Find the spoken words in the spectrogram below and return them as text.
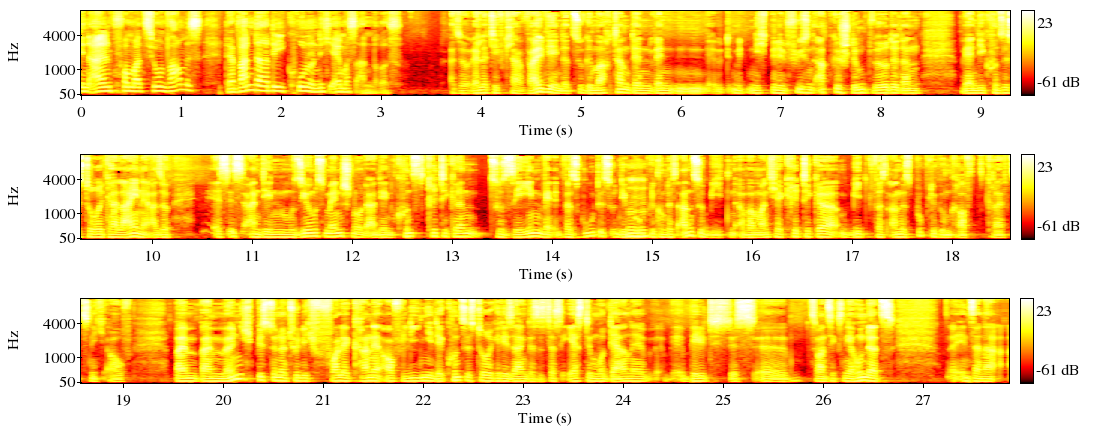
in allen Formationen? Warum ist der Wanderer die Ikone und nicht irgendwas anderes? Also relativ klar, weil wir ihn dazu gemacht haben, denn wenn mit, nicht mit den Füßen abgestimmt würde, dann wären die Kunsthistoriker alleine. Also es ist an den Museumsmenschen oder an den Kunstkritikern zu sehen, wenn etwas gut ist und dem mhm. Publikum das anzubieten. Aber mancher Kritiker bietet was anderes, Publikum greift es nicht auf. Beim, beim Mönch bist du natürlich volle Kanne auf Linie der Kunsthistoriker, die sagen, das ist das erste moderne Bild des äh, 20. Jahrhunderts in seiner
